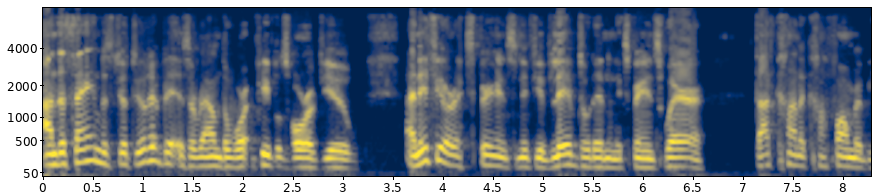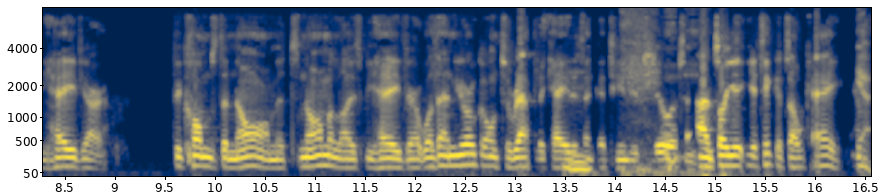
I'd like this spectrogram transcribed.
And the same is just the other bit is around the wor- people's worldview. And if you're experienced and if you've lived within an experience where that kind of form of behavior becomes the norm, it's normalized behavior, well, then you're going to replicate it and continue to do it. And so you, you think it's okay. Yeah,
